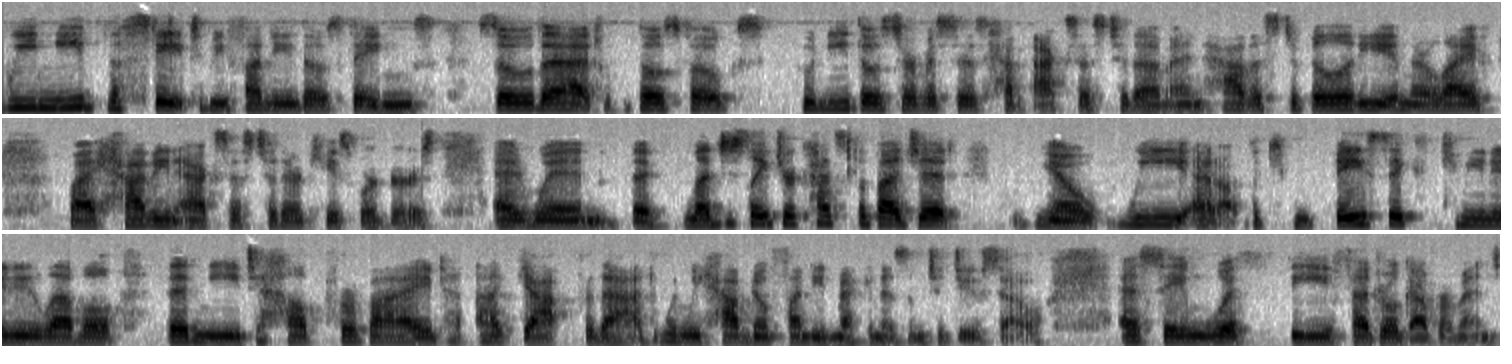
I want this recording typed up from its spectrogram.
we need the state to be funding those things so that those folks who need those services have access to them and have a stability in their life by having access to their caseworkers. And when the legislature cuts the budget, you know, we at the basic community level then need to help provide a gap for that when we have no funding mechanism to do so. As same with the federal government.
